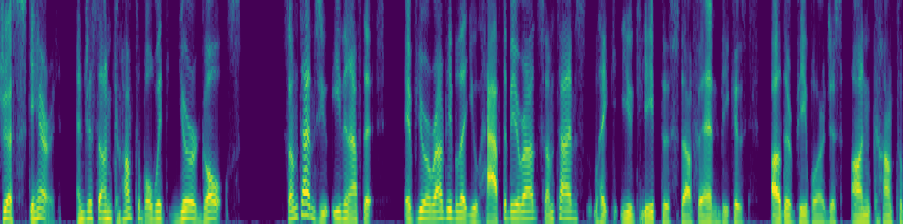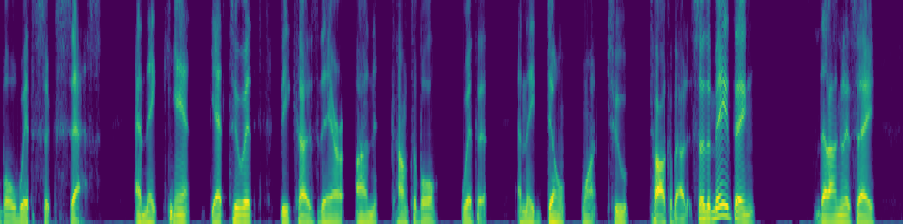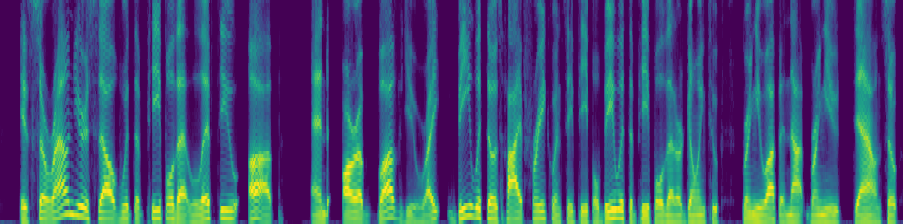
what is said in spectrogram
just scared and just uncomfortable with your goals. Sometimes you even have to if you're around people that you have to be around, sometimes like you keep this stuff in because other people are just uncomfortable with success and they can't get to it because they're uncomfortable with it and they don't want to talk about it. So the main thing that I'm going to say is surround yourself with the people that lift you up and are above you, right? Be with those high frequency people. Be with the people that are going to bring you up and not bring you down. So,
